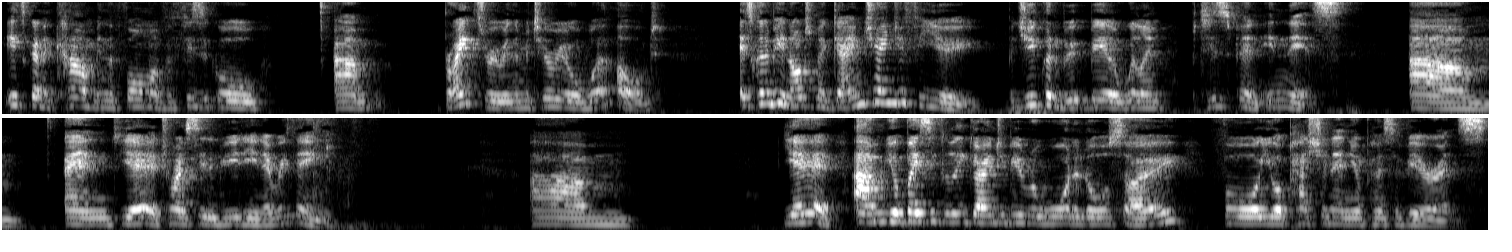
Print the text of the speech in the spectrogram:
It's going to come in the form of a physical um, breakthrough in the material world. It's going to be an ultimate game changer for you, but you've got to be a willing participant in this. Um, and yeah, try to see the beauty in everything. Um, yeah, um, you're basically going to be rewarded also for your passion and your perseverance.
